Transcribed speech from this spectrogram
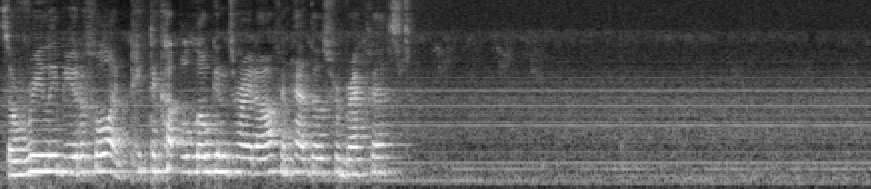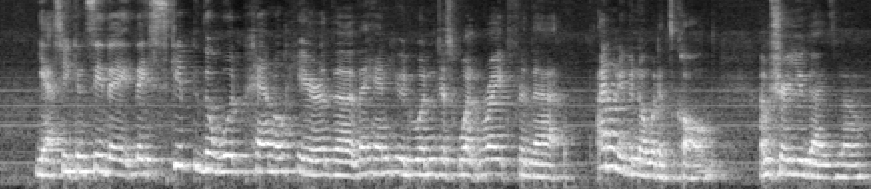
So really beautiful. I picked a couple longans right off and had those for breakfast. Yeah, so you can see they, they skipped the wood panel here, the, the hand-hewed wood, and just went right for that. I don't even know what it's called. I'm sure you guys know.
